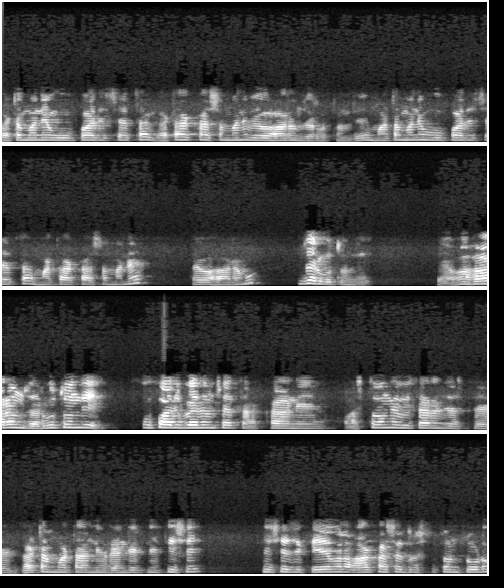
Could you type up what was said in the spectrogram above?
ఘటం అనే ఉపాధి చేత ఘటాకాశం అనే వ్యవహారం జరుగుతుంది. మఠం అనే ఉపాధి చేత మఠాకాశం అనే వ్యవహారము జరుగుతుంది. వ్యవహారం జరుగుతుంది. ఉపాధి భేదం చేత కానీ వాస్తవంగా విచారం చేస్తే ఘట మఠాన్ని రెండింటిని తీసి తీసేసి కేవలం ఆకాశ దృష్టితో చూడు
